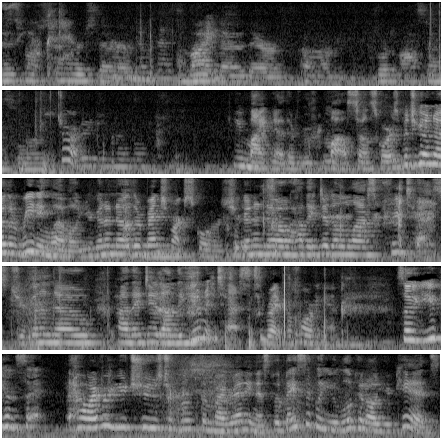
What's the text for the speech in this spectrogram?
benchmark scores, their, I might know their, um, Georgia milestone scores. Sure. You might know their milestone scores, but you're going to know their reading level. You're going to know their benchmark scores. You're going to know how they did on the last pre-test. You're going to know how they did on the unit test right beforehand. So you can say, however you choose to group them by readiness, but basically you look at all your kids.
